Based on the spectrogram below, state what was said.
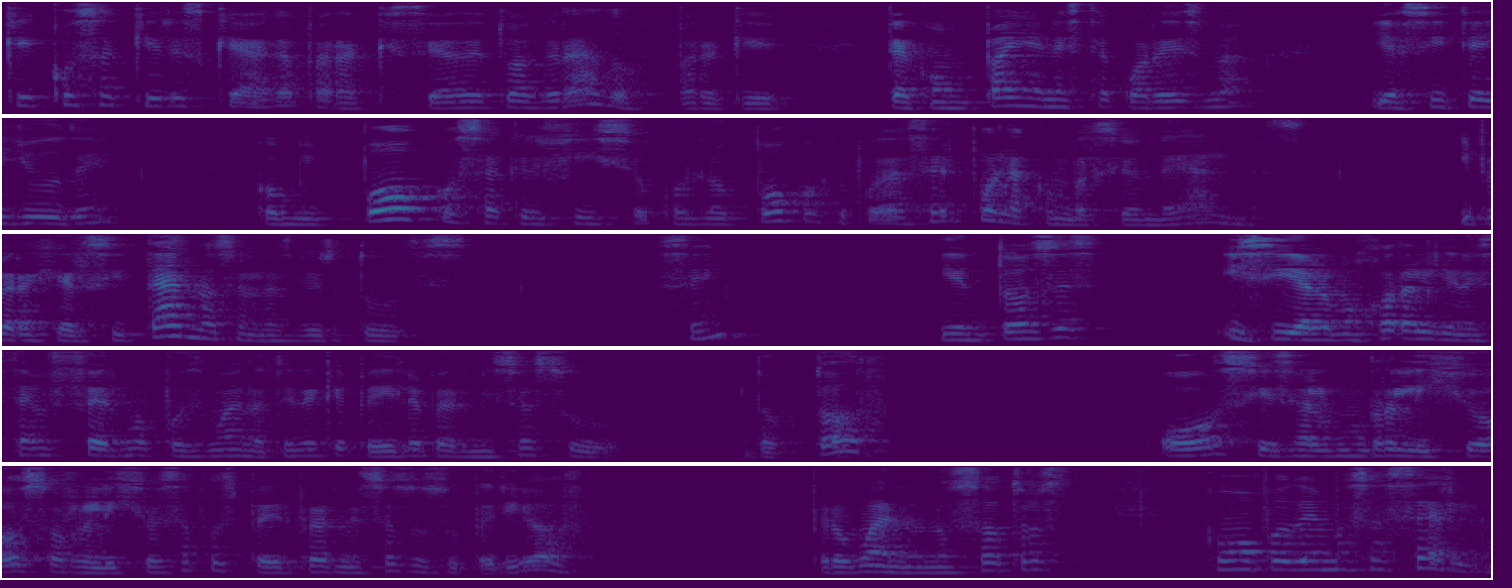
¿qué cosa quieres que haga para que sea de tu agrado, para que te acompañe en esta cuaresma y así te ayude con mi poco sacrificio, con lo poco que puedo hacer por la conversión de almas y para ejercitarnos en las virtudes. ¿Sí? Y entonces, y si a lo mejor alguien está enfermo, pues bueno, tiene que pedirle permiso a su doctor O si es algún religioso o religiosa, pues pedir permiso a su superior. Pero bueno, nosotros, ¿cómo podemos hacerlo?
